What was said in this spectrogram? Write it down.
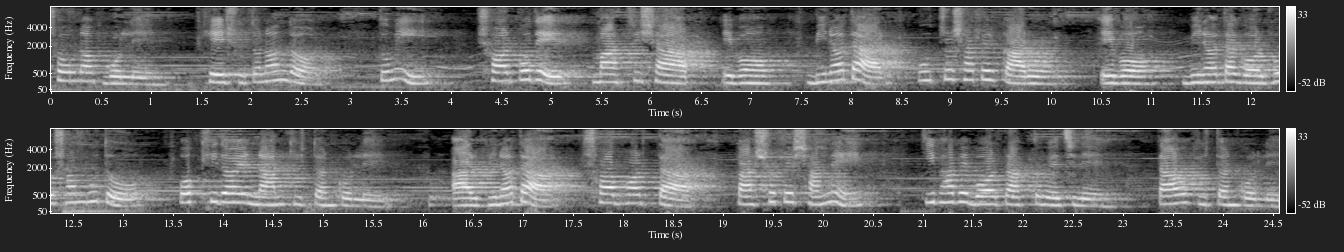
সৌনক বললেন, হে সুতনন্দন, তুমি সর্পদের মাতৃসাপ এবং বিনতার পুত্র সাপের কারণ এবং বিনতা গর্ভসম্ভূত পক্ষীদয়ের নাম কীর্তন করলে। আর বিনতা সভর্তা কাশ্যপের সামনে কীভাবে বর প্রাপ্ত হয়েছিলেন তাও কীর্তন করলে।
